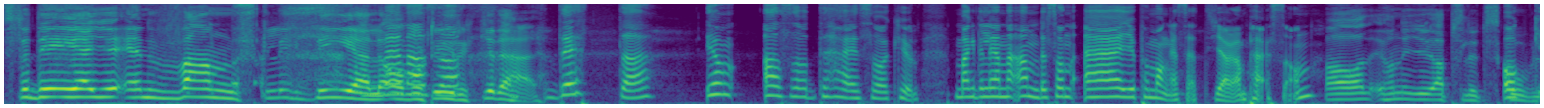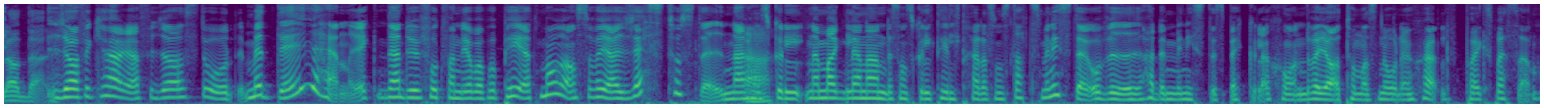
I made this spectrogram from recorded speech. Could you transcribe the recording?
Så det är ju en vansklig del av alltså, vårt yrke det här. Detta, ja, alltså det här är så kul. Magdalena Andersson är ju på många sätt Göran Persson. Ja, hon är ju absolut skolad och där. Jag fick höra, för jag stod med dig Henrik, när du fortfarande jobbar på P1 Morgon så var jag gäst hos dig när, hon skulle, när Magdalena Andersson skulle tillträda som statsminister och vi hade ministerspekulation, det var jag och Thomas Norden själv på Expressen.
